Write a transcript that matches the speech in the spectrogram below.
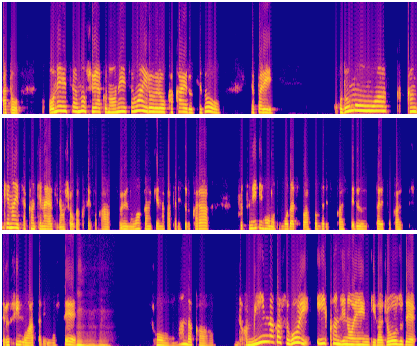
あと、お姉ちゃんの主役のお姉ちゃんはいろいろ抱えるけど、やっぱり、子供は関係ないっちゃ関係ないわけでも、小学生とか、そういうのは関係なかったりするから、普通に日本の友達と遊んだりとかしてる、たりとかしてるシーンもあったりもして、うんうんそう、なんだか、だからみんながすごいいい感じの演技が上手で、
